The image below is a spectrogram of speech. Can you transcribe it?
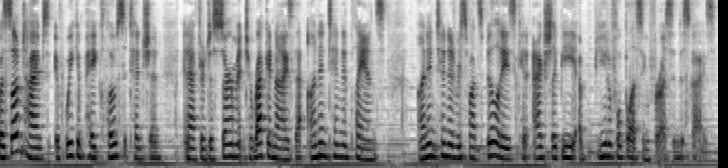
But sometimes, if we can pay close attention and after discernment to recognize that unintended plans, unintended responsibilities can actually be a beautiful blessing for us in disguise.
